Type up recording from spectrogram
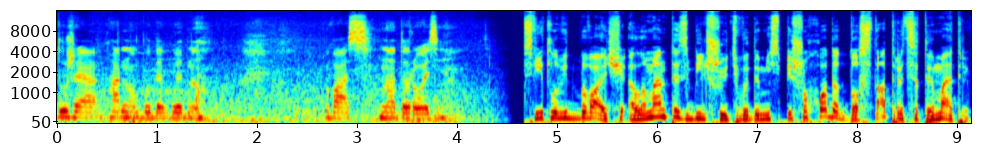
дуже гарно буде видно вас на дорозі. Світловідбиваючі елементи збільшують видимість пішохода до 130 метрів.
